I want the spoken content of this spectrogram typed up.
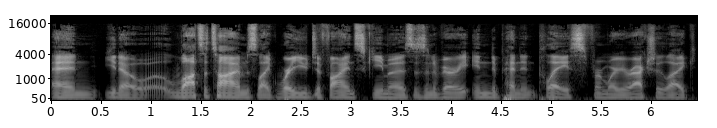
and you know lots of times like where you define schemas is in a very independent place from where you're actually like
